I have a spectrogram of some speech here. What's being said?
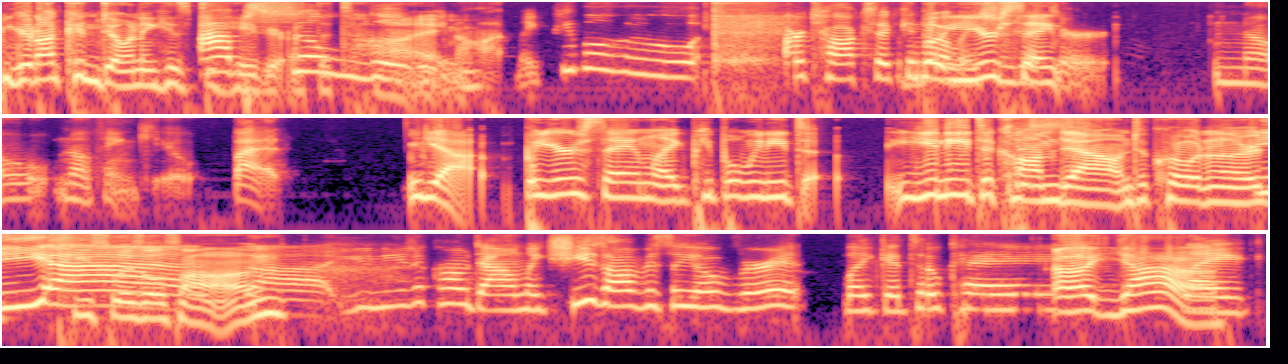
you're not condoning his behavior at the absolutely time. not. Like people who are toxic in But you're saying- are no no thank you. But yeah but you're saying like people we need to you need to calm down to quote another yeah T-Swizzle song. you need to calm down. Like she's obviously over it. Like it's okay. Uh yeah. Like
